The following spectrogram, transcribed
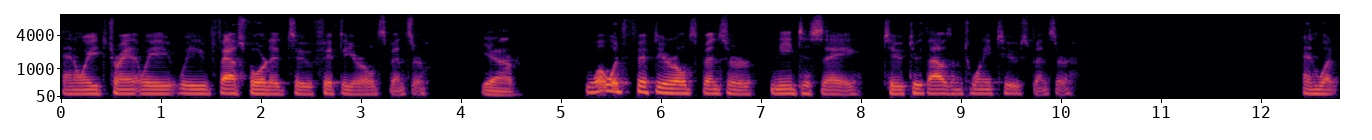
and we train we we fast forwarded to fifty year old Spencer. Yeah. What would fifty year old Spencer need to say to 2022 Spencer and what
